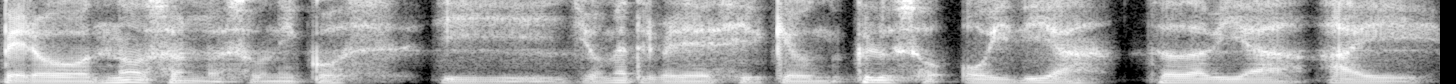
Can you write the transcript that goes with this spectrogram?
pero no son los únicos. Y yo me atrevería a decir que incluso hoy día todavía hay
